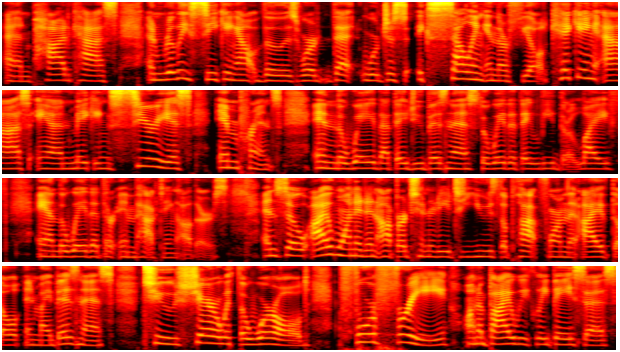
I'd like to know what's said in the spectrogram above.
and podcasts and really seeking out those were that were just excelling in their field, kicking ass and making serious imprints in the way that they do business, the way that they lead their life, and the way that they're impacting others. And so I wanted an opportunity to use the platform that I've built in my business to share with the world for free on a bi weekly basis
